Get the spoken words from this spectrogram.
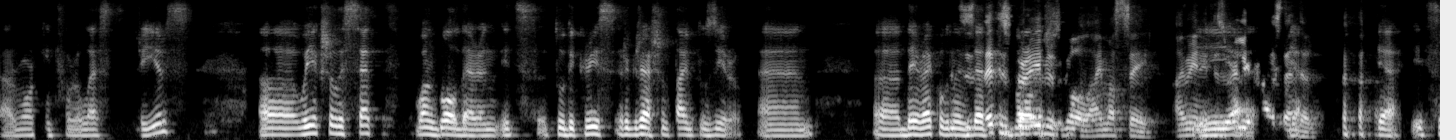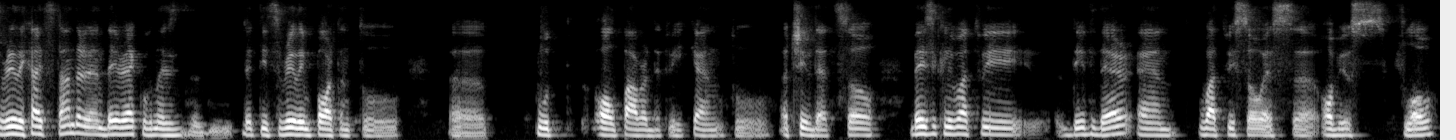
are working for the last three years, uh, we actually set one goal there, and it's to decrease regression time to zero. And uh, they recognize is, that that is courageous goal, I must say. I mean, it is yeah, really high standard. Yeah. yeah, it's really high standard, and they recognize that it's really important to uh, put all power that we can to achieve that. So basically, what we did there and what we saw as uh, obvious flow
